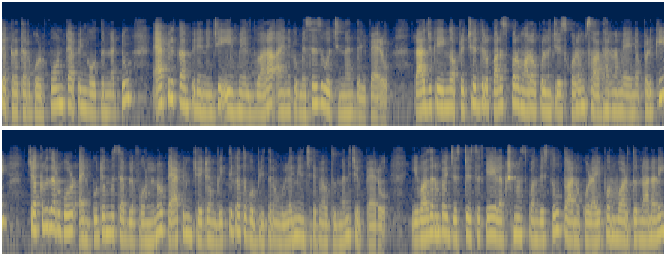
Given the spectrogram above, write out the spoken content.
చక్రధర్ గౌడ్ ఫోన్ ట్యాపింగ్ అవుతున్నట్టు యాపిల్ కంపెనీ నుంచి ఈమెయిల్ ద్వారా ఆయనకు మెసేజ్ వచ్చిందని తెలిపారు. రాజకీయంగా ప్రత్యర్థులు పరస్పరం ఆరోపణలు చేసుకోవడం సాధారణమే అయినప్పటికీ చక్రధర్ గౌడ్ ఆయన కుటుంబ సభ్యుల ఫోన్లను ట్యాపింగ్ చేయడం వ్యక్తిగత గోప్యతను ఉల్లంఘించడమే అవుతుందని చెప్పారు. ఈ వాదనపై జస్టిస్ కె. లక్ష్మణ్ స్పందిస్తూ తాను కూడా ఐఫోన్ వాడుతున్నానని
